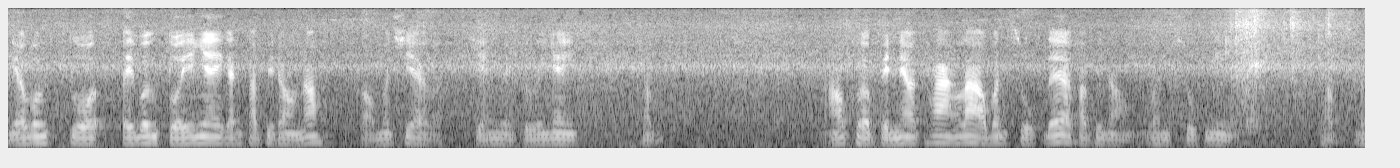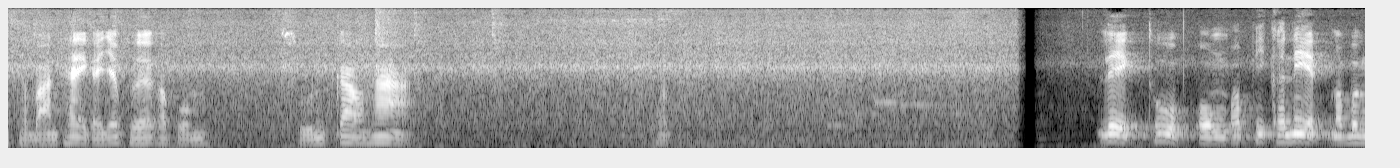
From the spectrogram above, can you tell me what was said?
เดี๋ยวเบิ้งตัวไปเบิ้งตัวใหญ่ๆกันครับพี่น้องเนาะต่อมาเชียร์ก็เขียนไว้ตัวใหญ่ๆครับ เอาเพื่อเป็นแนวทางเล่าวันศุกร์เด้อครับพี่น้องวันศุกร์นี่ครับรัฐบาลไทยกับยะเพอครับผมศูนย์เก้าห้าครับ เลขทูปองค์พระพิคเนตมาเบิ่ง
